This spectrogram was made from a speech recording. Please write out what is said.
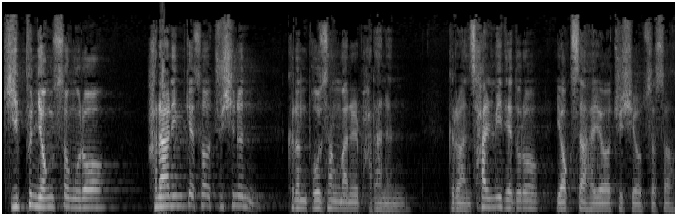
깊은 영성으로 하나님께서 주시는 그런 보상만을 바라는 그러한 삶이 되도록 역사하여 주시옵소서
